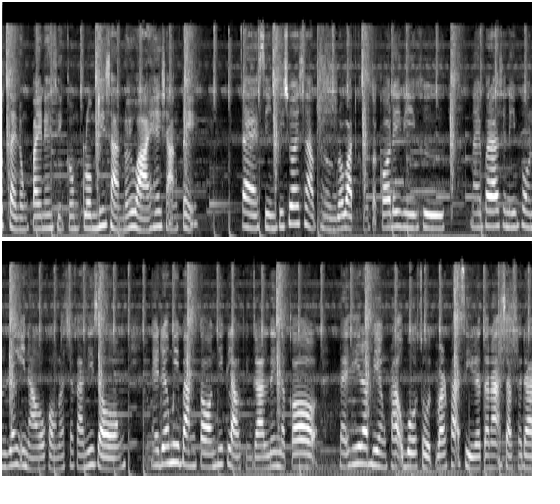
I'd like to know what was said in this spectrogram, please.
ษใส่ลงไปในสิ่งกลมๆที่สานด้วยหวายให้ช้างเตะแต่สิ่งที่ช่วยสนับสนุนประวัติของตะกร้อได้ดีคือ ในพระราชนิพนธ์เรื่องอีเหนาของรัชกาลที่ 2 ในเรื่องมีบางตอนที่กล่าวถึงการเล่นตะกร้อและที่ระเบียงพระอุโบสถวัดพระศรีรัตนศาสดา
